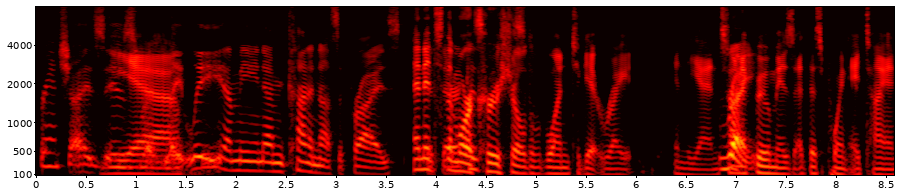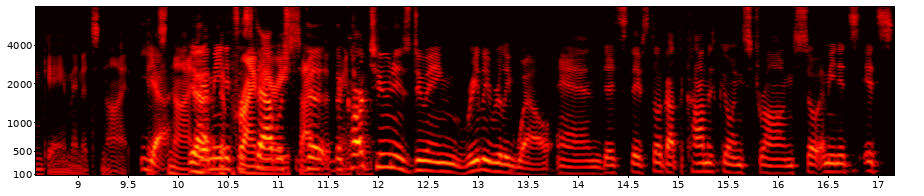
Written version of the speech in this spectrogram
franchise is Yeah. lately, I mean, I'm kind of not surprised. And it's the more crucial one to get right in the end. Sonic Right. Boom is at this point a tie-in game, and it's not. Yeah, It's not. Yeah. I mean, the it's primary established. side The, of the, the, cartoon is doing really, really well, and it's they've still got the comics going strong. So I mean, it's it's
